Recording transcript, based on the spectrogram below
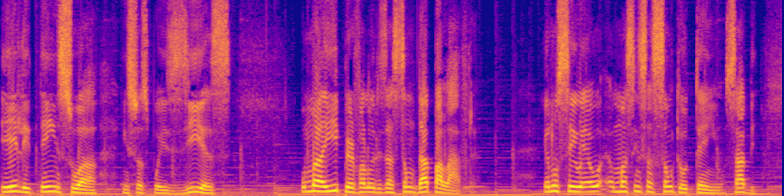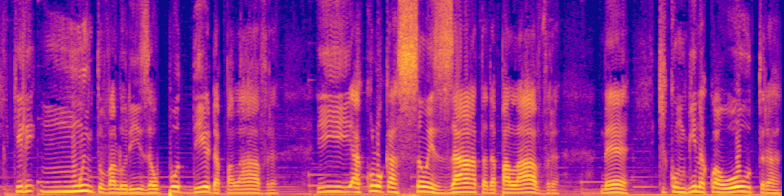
ele tem em, sua, em suas poesias uma hipervalorização da palavra. Eu não sei, é, é uma sensação que eu tenho, sabe? Que ele muito valoriza o poder da palavra e a colocação exata da palavra, né, que combina com a outra,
